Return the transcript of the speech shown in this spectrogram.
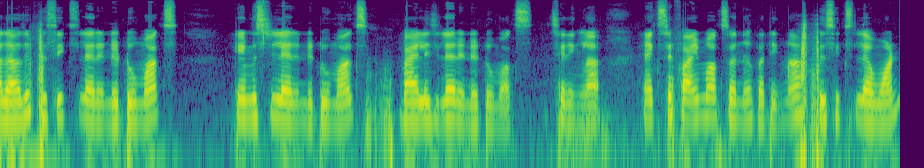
அதாவது ஃபிசிக்ஸில் ரெண்டு டூ மார்க்ஸ் கெமிஸ்ட்ரியில் ரெண்டு டூ மார்க்ஸ் பயாலஜியில் ரெண்டு டூ மார்க்ஸ் சரிங்களா? நெக்ஸ்ட்டு ஃபைவ் மார்க்ஸ் வந்து பார்த்திங்கன்னா ஃபிசிக்ஸில் ஒன்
